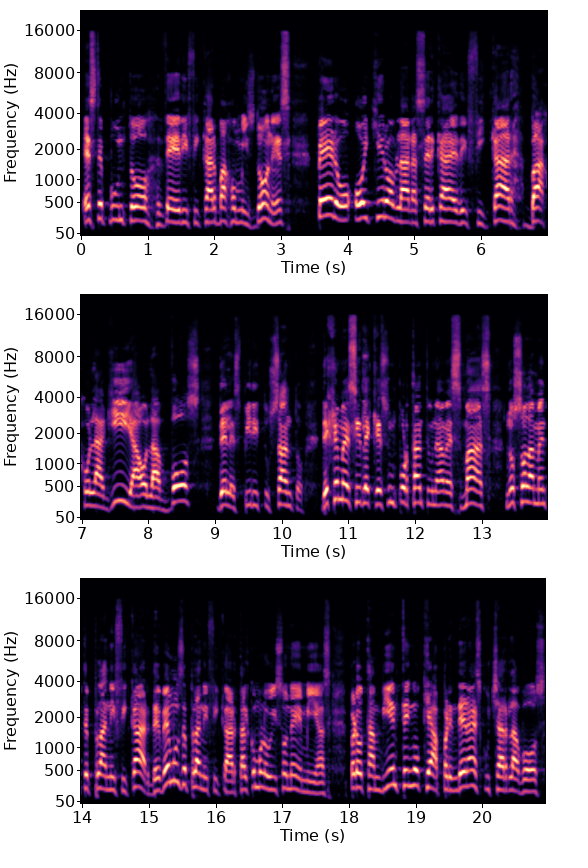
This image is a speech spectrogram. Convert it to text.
este punto de edificar bajo mis dones pero hoy quiero hablar acerca de edificar bajo la guía o la voz del Espíritu Santo. Déjeme decirle que es importante una vez más no solamente planificar, debemos de planificar tal como lo hizo Nehemías, pero también tengo que aprender a escuchar la voz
